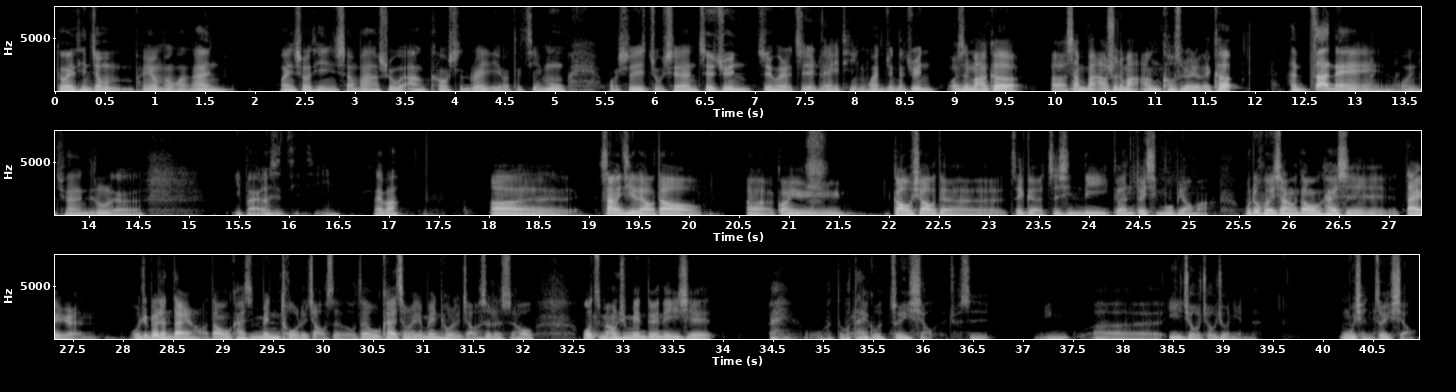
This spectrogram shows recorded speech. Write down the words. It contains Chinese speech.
各位听众朋友们，晚安，欢迎收听上班阿叔 Uncle's Radio 的节目，我是主持人志军，智慧的智，雷霆万钧的军，我是马克，呃，上班阿叔的马，Uncle's Radio 的克，很赞呢，我们居然录了一百二十几集，来吧，呃，上一集聊到呃关于高校的这个执行力跟对齐目标嘛，我就回想，当我开始带人。我就不要讲带人好，当我开始 mentor 的角色了，我在我开始成为一个 mentor 的角色的时候，我怎么样去面对那一些？哎，我我带过最小的就是民呃一九九九年的，目前最小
